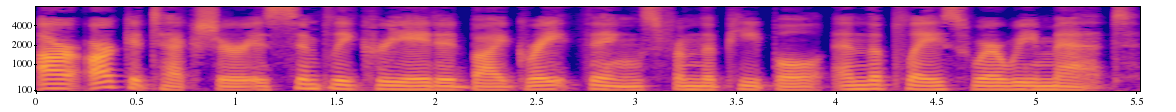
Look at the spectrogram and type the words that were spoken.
Our architecture is simply created by great things from the people and the place where we met.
